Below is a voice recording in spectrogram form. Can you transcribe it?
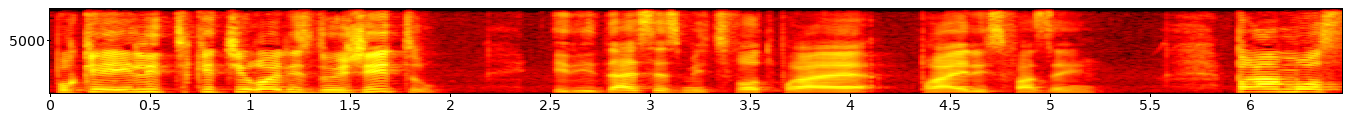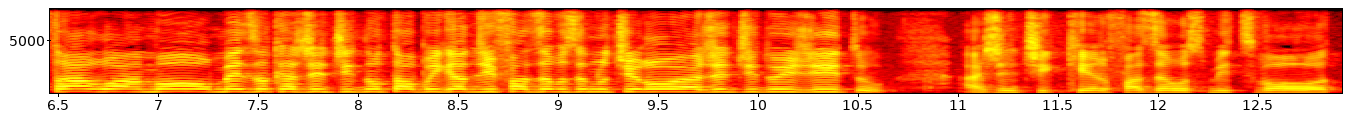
porque ele que tirou eles do Egito, ele dá esses mitzvot para eles fazerem para mostrar o amor, mesmo que a gente não está obrigado de fazer, você não tirou a gente do Egito. A gente quer fazer os mitzvot,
